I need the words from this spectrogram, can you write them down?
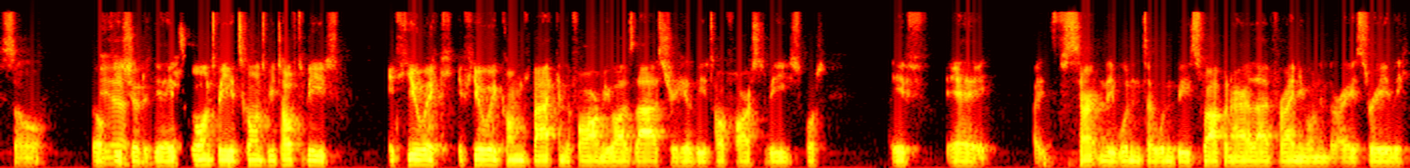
So look, yeah. he should. It's going to be it's going to be tough to beat. If Hewick if Hewick comes back in the form he was last year, he'll be a tough horse to beat. But if uh, I certainly wouldn't I wouldn't be swapping our lad for anyone in the race really.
